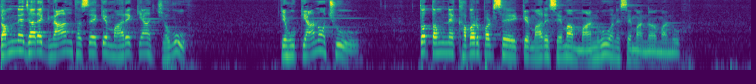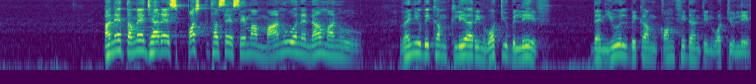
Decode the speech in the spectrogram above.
તમને જ્યારે જ્ઞાન થશે કે મારે ક્યાં જવું, કે હું ક્યાંનો છું તો તમને ખબર પડશે કે મારે શેમાં માનવું અને શેમાં ન માનવું. અને તમે જ્યારે સ્પષ્ટ થશે શેમાં માનવું અને ન માનવું when you become clear in what you believe then you will become confident in what you live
